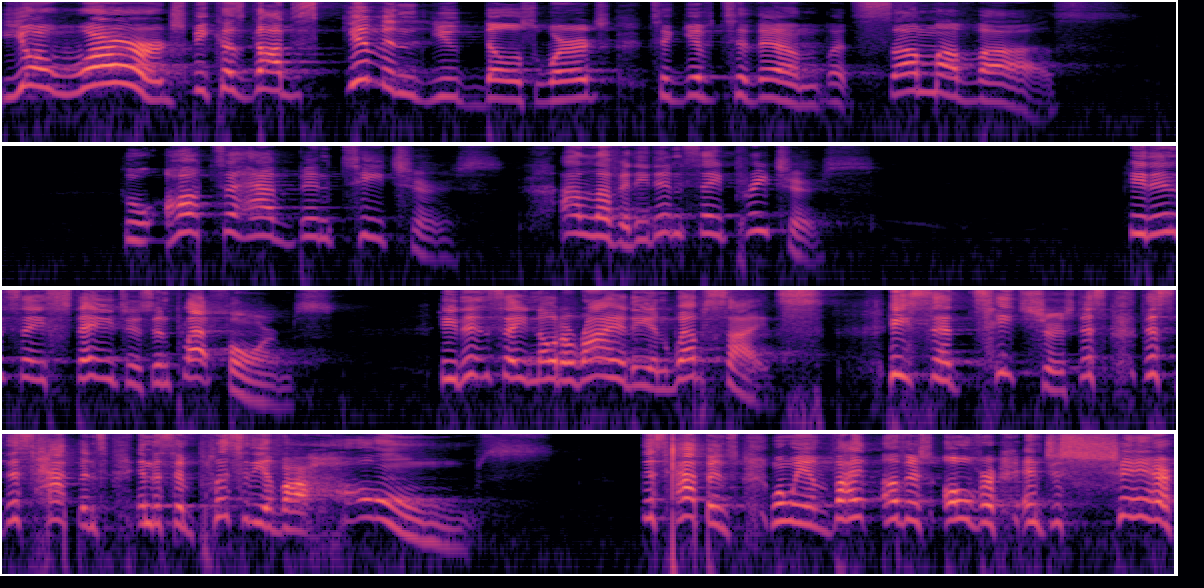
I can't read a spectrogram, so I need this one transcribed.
your words because God's given you those words to give to them. But some of us, who ought to have been teachers. I love it. He didn't say preachers, he didn't say stages and platforms, he didn't say notoriety and websites. He said teachers. This, this, this happens in the simplicity of our homes. This happens when we invite others over and just share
